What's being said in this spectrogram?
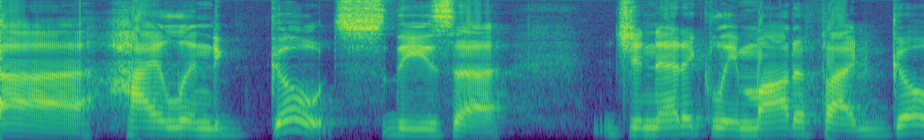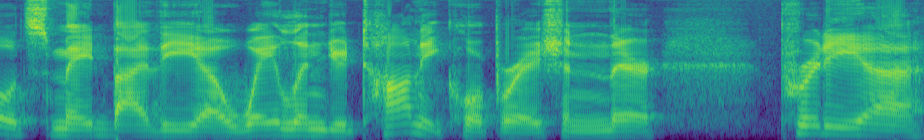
uh, Highland goats. These uh, genetically modified goats made by the uh, Weyland-Yutani Corporation. They're pretty, uh,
